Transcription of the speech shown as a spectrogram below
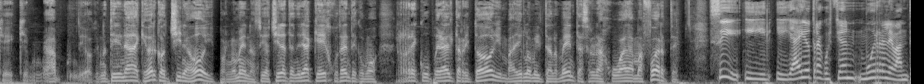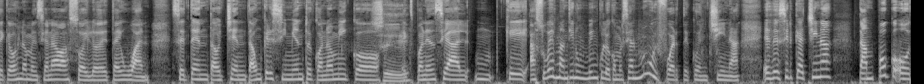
que, que, ah, digo, que no tiene nada que ver con China hoy, por lo menos. Digo, China tendría que justamente como recuperar el territorio, invadirlo militarmente, hacer una jugada más fuerte. Sí, y, y hay otra cuestión muy relevante que vos lo mencionabas hoy, lo de Taiwán, 70, 80, un crecimiento económico Sí. exponencial, mm, que a su vez mantiene un vínculo comercial muy fuerte con China. Es decir, que a China tampoco, o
